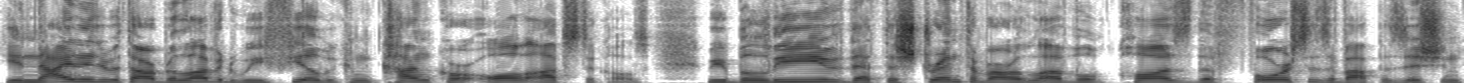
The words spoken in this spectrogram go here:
United with our beloved, we feel we can conquer all obstacles. We believe that the strength of our love will cause the forces of opposition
